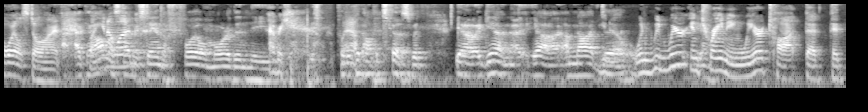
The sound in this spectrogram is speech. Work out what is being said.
foil still on it. I, I can but almost you know understand the foil more than the Every, putting yeah. it on the toast, but you know, again, uh, yeah, I'm not. You know, when, when we're in yeah. training, we are taught that, that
